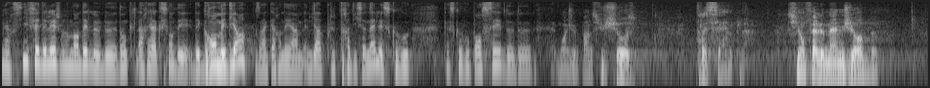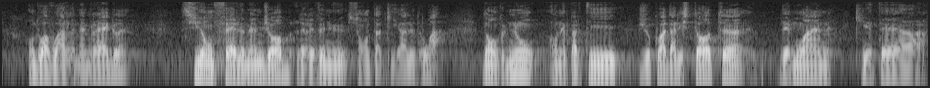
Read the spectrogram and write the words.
Merci. Fedele, je vous demandais le, donc la réaction des, des, grands médias. Vous incarnez un média plus traditionnel. Est-ce que vous, qu'est-ce que vous pensez de, Moi, je pense une chose très simple. Si on fait le même job, on doit avoir les mêmes règles. Si on fait le même job, les revenus sont à qui a le droit. Donc, nous, on est parti, je crois, d'Aristote, des moines qui étaient à,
